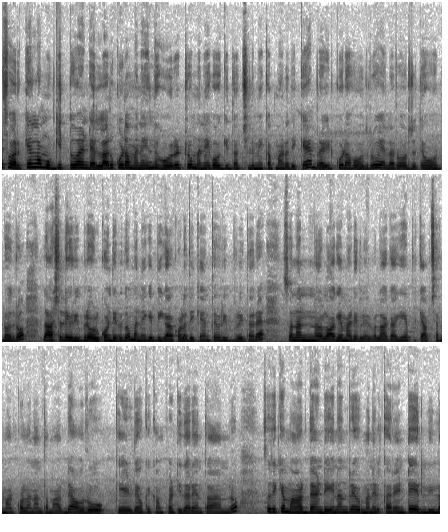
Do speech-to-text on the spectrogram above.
ಎಸ್ ವರ್ಕೆಲ್ಲ ಮುಗೀತು ಆ್ಯಂಡ್ ಎಲ್ಲರೂ ಕೂಡ ಮನೆಯಿಂದ ಹೊರಟರು. ಮನೆಗೆ ಹೋಗಿದ್ದು ಆ್ಯಕ್ಚುಲಿ ಮೇಕಪ್ ಮಾಡೋದಕ್ಕೆ. ಬ್ರೈಡ್ ಕೂಡ ಹೋದರು, ಎಲ್ಲರೂ ಅವ್ರ ಜೊತೆ ಹೊರಟೋದ್ರು ಲಾಸ್ಟಲ್ಲಿ ಇವರಿಬ್ಬರೇ ಉಳ್ಕೊಂಡಿರೋದು, ಮನೆಗೆ ಬೀಗ ಹಾಕೊಳ್ಳೋದಕ್ಕೆ ಅಂತ ಇವರಿಬ್ಬರು ಇದ್ದಾರೆ ಸೊ ನಾನು ಲಾಗೇ ಮಾಡಿರಲಿಲ್ವಲ್ಲ, ಹಾಗಾಗಿ ಕ್ಯಾಪ್ಚರ್ ಮಾಡ್ಕೊಳ್ಳೋಣ ಅಂತ ಮಾಡಿದೆ. ಅವರು ಕೇಳಿದೆ ಓಕೆ ಕಂಫರ್ಟ್ ಇದ್ದಾರೆ ಅಂತ ಅಂದರು. ಸೊ ಅದಕ್ಕೆ ಮಾಡಿದೆ ಆ್ಯಂಡ್ ಏನಂದರೆ ಅವ್ರ ಮನೇಲಿ ಕರೆಂಟೇ ಇರಲಿಲ್ಲ.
